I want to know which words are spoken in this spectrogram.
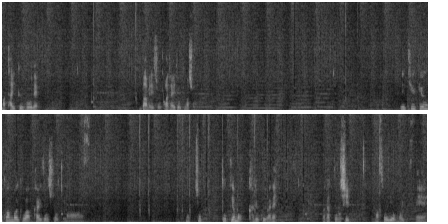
まあ、対空砲でダメージを与えておきましょう。で、救急の艦爆は改造しておきます。ちょっとでも火力がね、上がってほしい。まあ、そういう思いですね。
